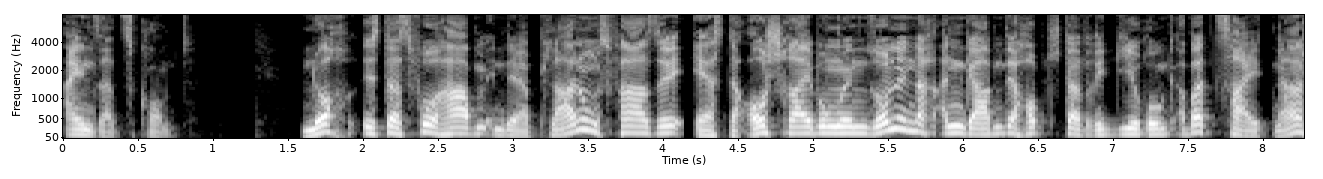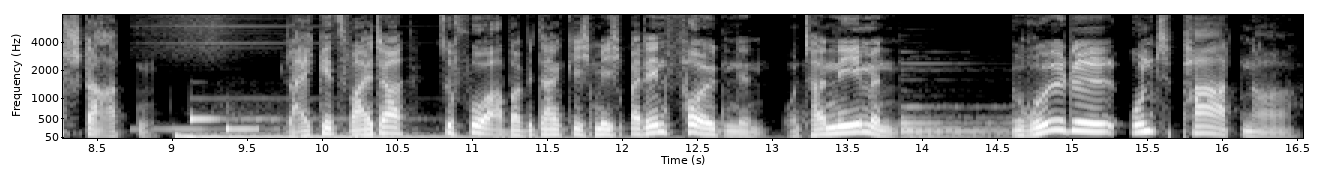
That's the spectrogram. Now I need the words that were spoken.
Einsatz kommt. Noch ist das Vorhaben in der Planungsphase. Erste Ausschreibungen sollen nach Angaben der Hauptstadtregierung aber zeitnah starten. Gleich geht's weiter. Zuvor aber bedanke ich mich bei den folgenden Unternehmen. Rödel und Partner.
